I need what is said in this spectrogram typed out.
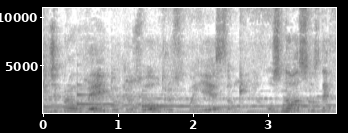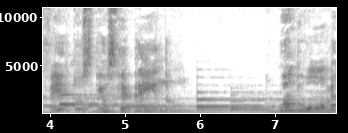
e de proveito que os outros conheçam os nossos defeitos e os repreendam. Quando o homem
